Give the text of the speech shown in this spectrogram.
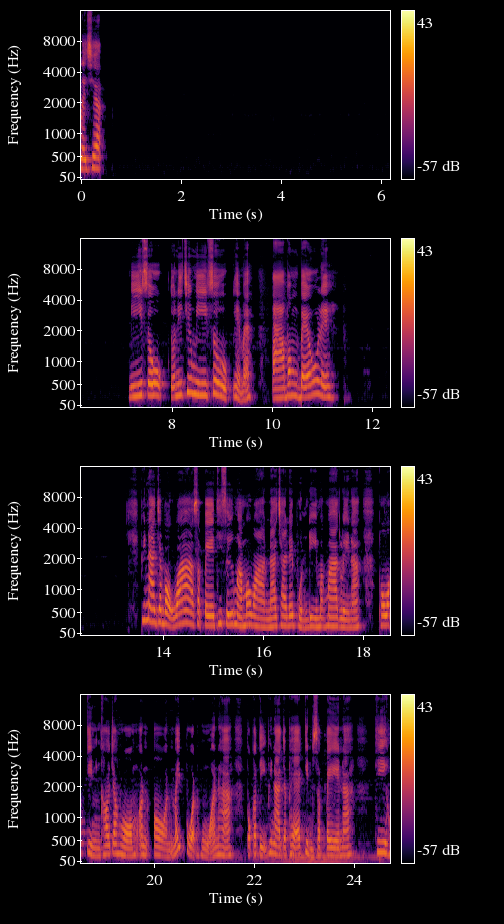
เลยเชียมีสุกตัวนี้ชื่อมีสุกเห็นไหม ตาบ้องแบ้วเลย พี่นาจะบอกว่าสเปรย์ที่ซื้อมาเมื่อวานนะ ใช้ได้ผลดีมากๆเลยนะ เพราะว่ากลิ่นเขาจะหอมอ่อนๆ ไม่ปวดหัวนะคะ ปกติพี่นาจะแพ้กลิ่นสเปรย์นะที่ห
